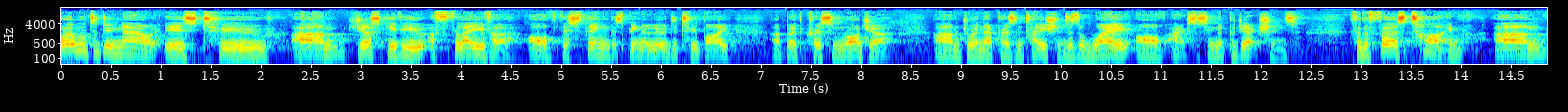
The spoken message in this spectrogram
what I want to do now is to um, just give you a flavour of this thing that's been alluded to by uh, both Chris and Roger um, during their presentations as a way of accessing the projections. For the first time, um,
